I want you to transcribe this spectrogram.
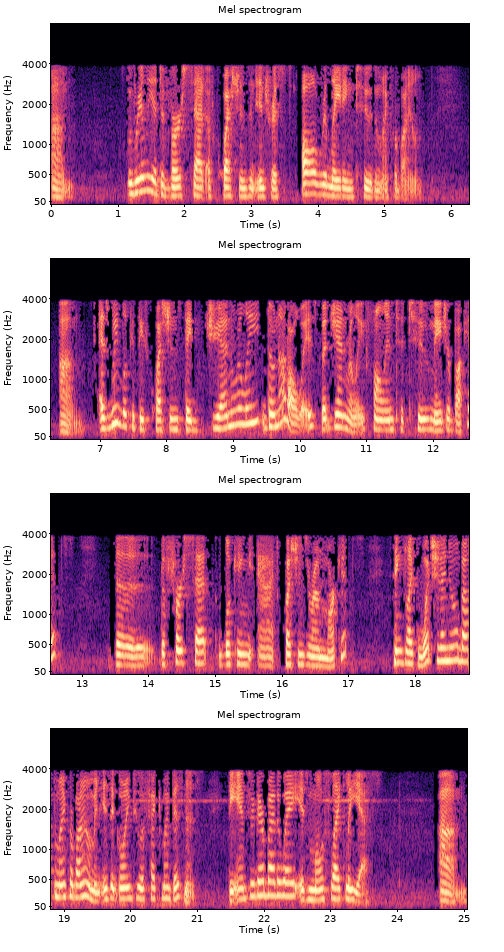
Um, really a diverse set of questions and interests, all relating to the microbiome. Um, as we look at these questions, they generally, though not always, but generally fall into two major buckets. The, the first set looking at questions around markets, things like what should I know about the microbiome and is it going to affect my business? The answer there, by the way, is most likely yes. Um,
